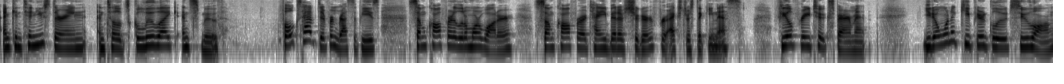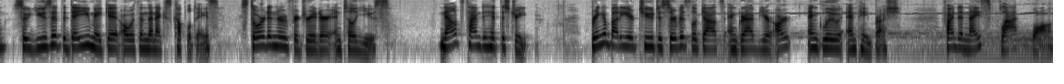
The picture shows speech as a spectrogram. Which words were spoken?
and continue stirring until it's glue like and smooth. Folks have different recipes. Some call for a little more water, some call for a tiny bit of sugar for extra stickiness. Feel free to experiment. You don't want to keep your glue too long, so use it the day you make it or within the next couple days. Store it in the refrigerator until use. Now it's time to hit the street. Bring a buddy or two to serve as lookouts and grab your art and glue and paintbrush. Find a nice flat wall.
